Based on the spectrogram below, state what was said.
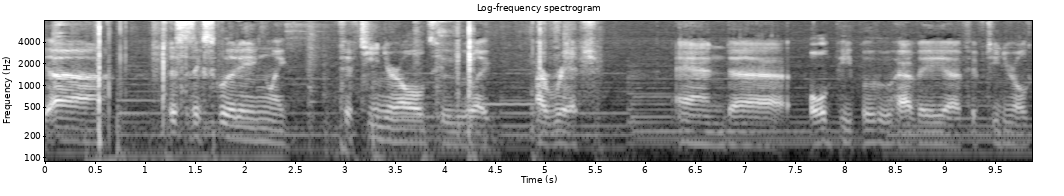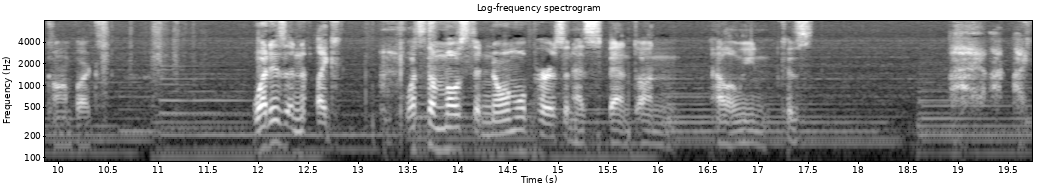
uh, this is excluding like 15 year olds who like are rich and uh, old people who have a 15 year old complex. What is an like? What's the most a normal person has spent on Halloween? Because I, I,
